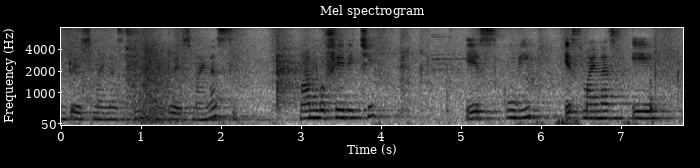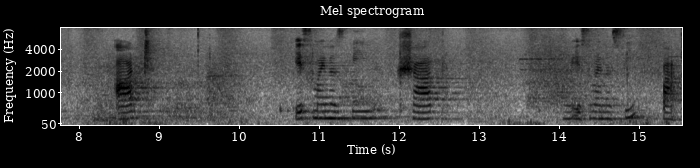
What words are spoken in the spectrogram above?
into S minus B into S minus C মান বসিয়ে দিচ্ছি। এস কুড়ি, এস মাইনাস এ আট, এস মাইনাস বি সাত এস মাইনাস সি পাঁচ।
